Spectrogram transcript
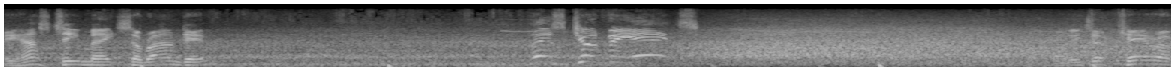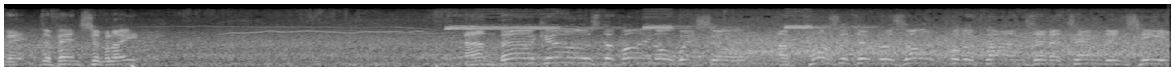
He has teammates around him. This could be it! Well, he took care of it defensively. And there goes the final whistle. A positive result for the fans in attendance here.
